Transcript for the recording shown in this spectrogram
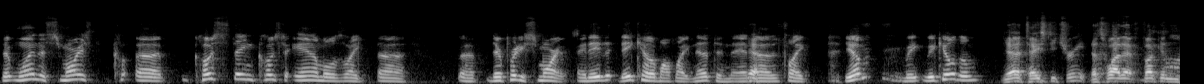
that one of the smartest, uh, closest thing close to animals. Like, uh, uh, they're pretty smart, and they they kill them off like nothing. And Yeah. uh, it's like, yep, we, we killed them. Yeah, tasty treat. That's why that fucking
